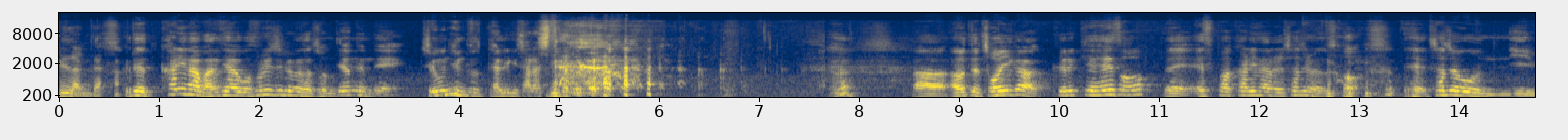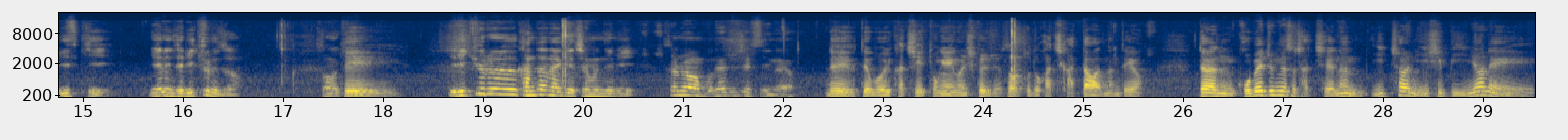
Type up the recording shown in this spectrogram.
큰일 납니다. 그때 카리나 만세하고 소리 지르면서 전 뛰었는데 재훈님도 달리기 잘하시더라고요. 아, 아무튼 저희가 그렇게 해서 네, 에스파 카리나를 찾으면서 네, 찾아온 이 위스키 얘는 이제 리큐르죠. 정확히 네, 이 리큐르 간단하게 재훈님이 설명 한번 해주실 수 있나요? 네, 그때 뭐 같이 동행을 시켜주셔서 저도 같이 갔다 왔는데요. 일단 고배 증류소 자체는 2022년에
